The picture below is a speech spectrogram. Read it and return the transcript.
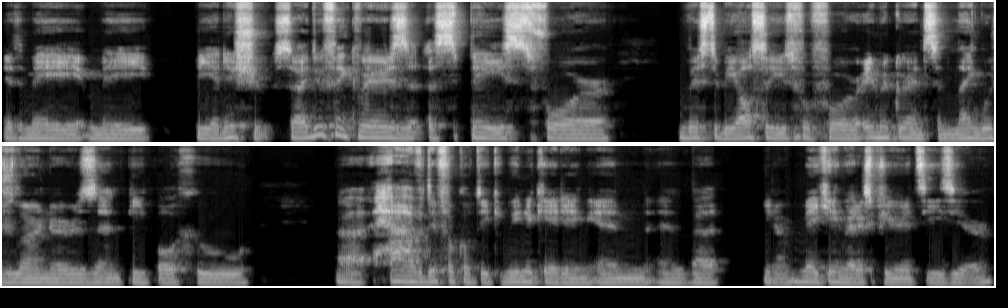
it may may be an issue. So I do think there is a space for this to be also useful for immigrants and language learners and people who uh, have difficulty communicating and, and that you know making that experience easier.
